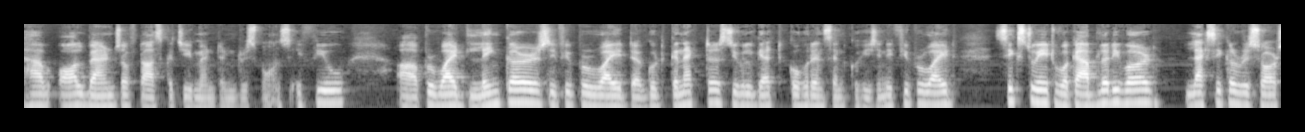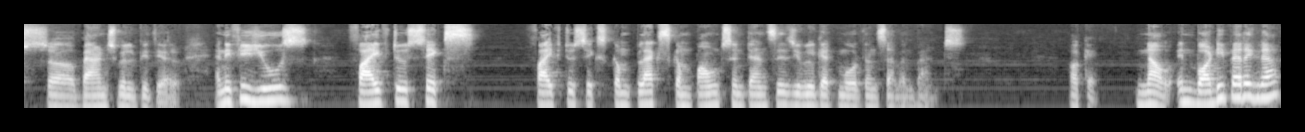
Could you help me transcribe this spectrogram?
have all bands of task achievement and response. If you uh, provide linkers, if you provide uh, good connectors, you will get coherence and cohesion. If you provide six to eight vocabulary word, lexical resource uh, bands will be there. And if you use five to six, five to six complex compound sentences, you will get more than seven bands. Okay. Now in body paragraph,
